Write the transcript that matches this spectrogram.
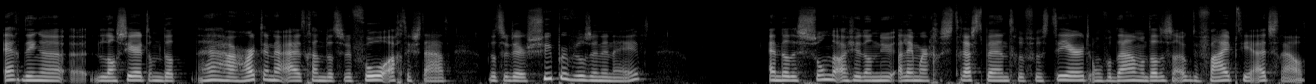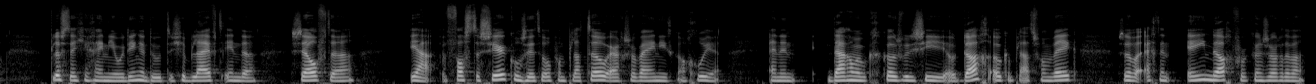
echt dingen uh, lanceert omdat hè, haar hart er naar uitgaat, omdat ze er vol achter staat, dat ze er super veel zin in heeft. En dat is zonde als je dan nu alleen maar gestrest bent, gefrustreerd, onvoldaan, want dat is dan ook de vibe die je uitstraalt. Plus dat je geen nieuwe dingen doet. Dus je blijft in dezelfde ja, vaste cirkel zitten op een plateau ergens waarbij je niet kan groeien. En daarom heb ik gekozen voor de CEO-dag, ook in plaats van week. Zodat we echt in één dag voor kunnen zorgen dat we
